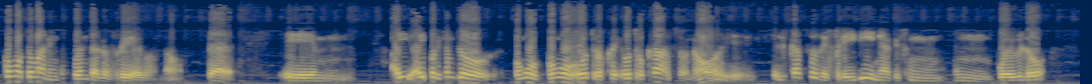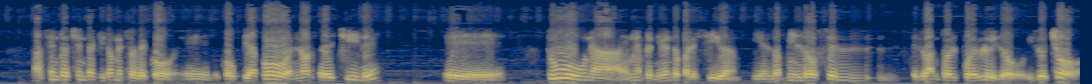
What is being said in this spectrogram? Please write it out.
cómo toman en cuenta los riesgos, ¿no? O sea, eh, hay, hay, por ejemplo, pongo, pongo otro, otro caso, ¿no? Eh, el caso de Freirina, que es un, un pueblo a 180 kilómetros de, Co, eh, de Copiapó, al norte de Chile, eh, tuvo una, un emprendimiento parecido y en el 2012 el- se levantó el pueblo y lo, y lo echó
